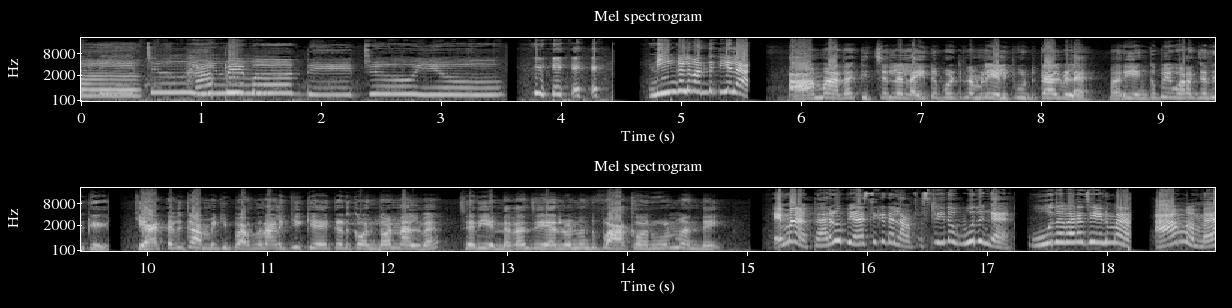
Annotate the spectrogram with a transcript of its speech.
பர்த்டே டு ஹாப்பி பர்த்டே டு யூ நீங்கள் வந்துட்டீங்களா? ஆமா அதான் கிச்சன்ல லைட்ட போட்டு நம்மள எழுப்பி விட்டுட்டாள்வல. மாதிரி எங்க போய் உறங்கிறதுக்கு? கேட்டதுக்கு அம்மைக்கு பிறந்த நாளைக்கு கேக் எடுக்க வந்தோன்னு அல்வ சரி என்னதான் செய்யணும்னு வந்து பார்க்க வருவோன்னு வந்தேன். ஏமா தரவு பேசிக்கிடலாம் ஃபர்ஸ்ட் இத ஊதுங்க ஊத வர செய்யணுமா ஆமாம்மா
